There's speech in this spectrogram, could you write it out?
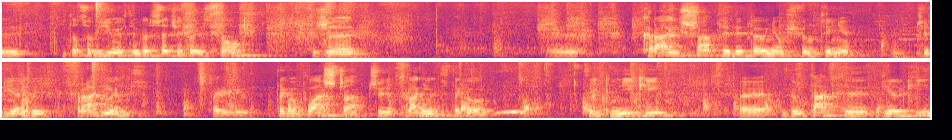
Y, I to, co widzimy w tym wersecie, to jest to, że y, kraj szaty wypełniał świątynię. Czyli jakby fragment tej, tego płaszcza, czy fragment tego, tej tuniki e, był tak wielki,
